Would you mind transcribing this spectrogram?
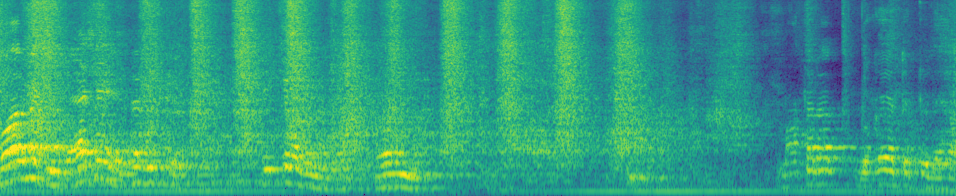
বল নাকি দিতে দেখতে পাবো না বলেন না মাথাটা ঢুকে একটু একটু দেখা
